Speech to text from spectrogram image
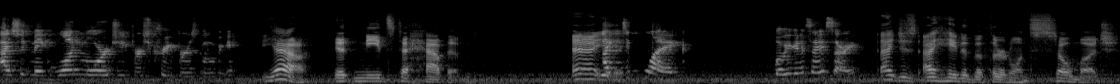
I should make one more Jeepers Creepers movie. Yeah, it needs to happen. And I, I did like. What were you gonna say? Sorry. I just I hated the third one so much.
